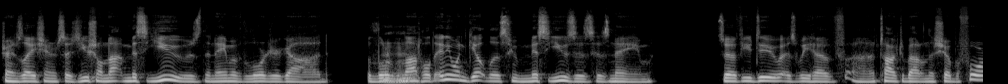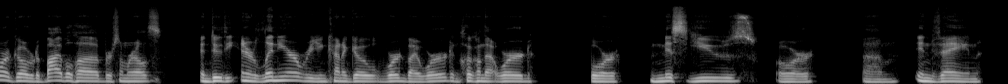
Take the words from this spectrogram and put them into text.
translation. It says, you shall not misuse the name of the Lord your God. The Lord mm-hmm. will not hold anyone guiltless who misuses his name. So if you do, as we have uh, talked about on the show before, go over to Bible Hub or somewhere else and do the interlinear where you can kind of go word by word and click on that word for misuse or um, in vain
